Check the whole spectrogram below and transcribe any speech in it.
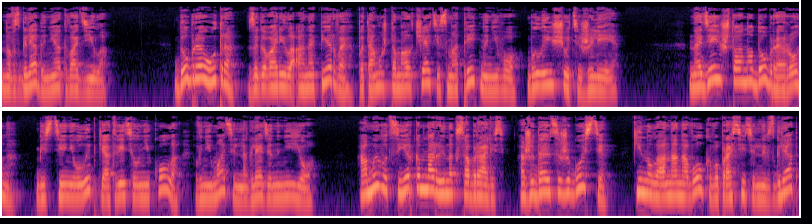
но взгляда не отводила. «Доброе утро!» – заговорила она первая, потому что молчать и смотреть на него было еще тяжелее. «Надеюсь, что оно доброе, Рона», – без тени улыбки ответил Никола, внимательно глядя на нее. «А мы вот с Ерком на рынок собрались. Ожидаются же гости?» Кинула она на волка вопросительный взгляд,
